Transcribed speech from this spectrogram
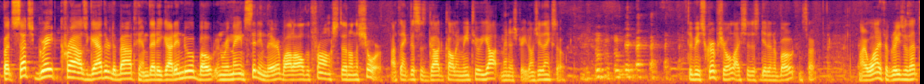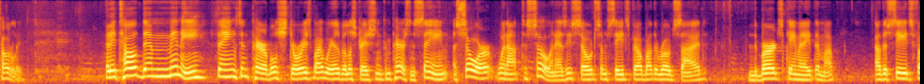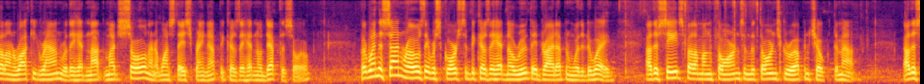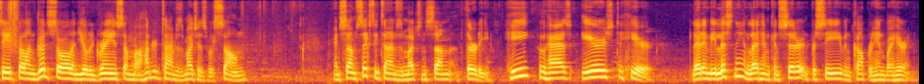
But such great crowds gathered about him that he got into a boat and remained sitting there while all the throng stood on the shore. I think this is God calling me to a yacht ministry. Don't you think so? to be scriptural, I should just get in a boat and start. My wife agrees with that totally. And he told them many things in parables, stories by way of illustration and comparison, saying, A sower went out to sow, and as he sowed, some seeds fell by the roadside, and the birds came and ate them up. Other seeds fell on rocky ground where they had not much soil, and at once they sprang up because they had no depth of soil. But when the sun rose, they were scorched, and because they had no root, they dried up and withered away. Other seeds fell among thorns, and the thorns grew up and choked them out. Other seeds fell on good soil and yielded grain, some a hundred times as much as was sown, and some sixty times as much, and some thirty. He who has ears to hear, let him be listening, and let him consider and perceive and comprehend by hearing.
